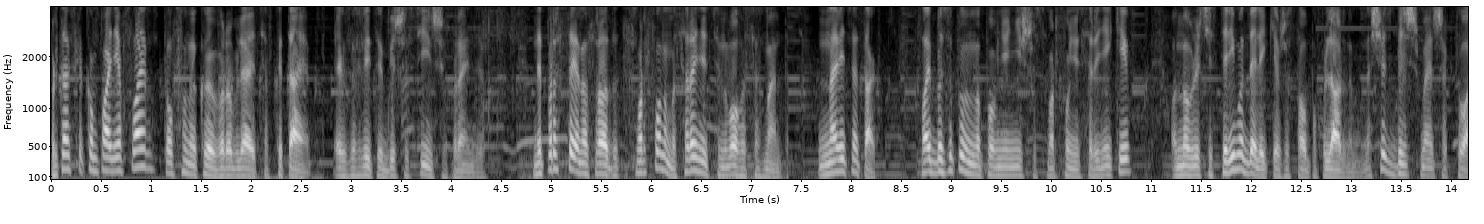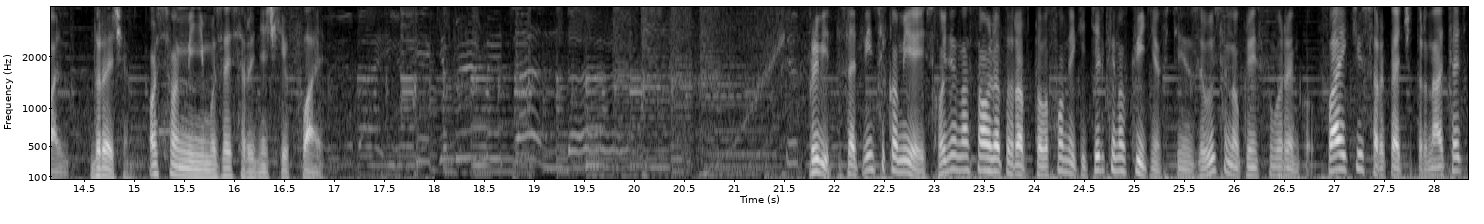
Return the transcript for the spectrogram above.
Британська компанія Fly, телефон якої виробляється в Китаї, як взагалі то більшості інших брендів, не перестає нас радити смартфонами середнього цінового сегменту. Навіть не так. Fly безупинно наповнює нішу смартфонів середняків, оновлюючи старі моделі, які вже стали популярними, на щось більш-менш актуальне. До речі, ось вам міні-музей середнячків Fly. Привіт, це сайт Vinci.com.ua. Сьогодні у нас на огляд потрапив телефон, який тільки на в квітні офіційно з'явився на українському ринку. FlyQ 4514.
